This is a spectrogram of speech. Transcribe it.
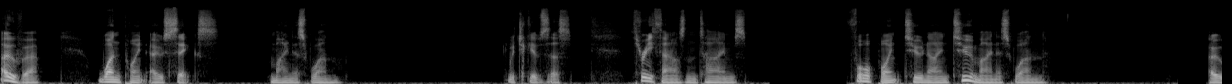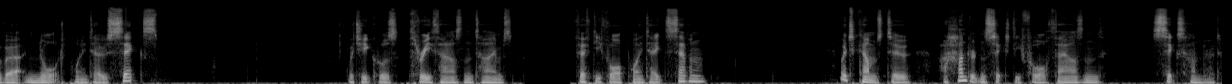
over 1.06 minus 1, which gives us 3000 times 4.292 minus 1 over 0.06, which equals 3000 times 54.87, which comes to 164,600.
